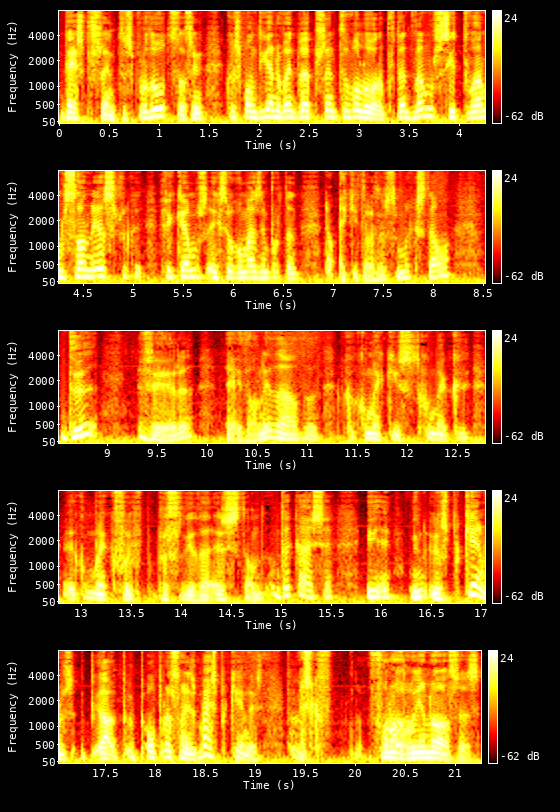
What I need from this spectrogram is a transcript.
a 10% dos produtos, ou assim, correspondia a 92% do valor. Portanto, vamos situar-nos só nesses porque ficamos, isso é o mais importante. Não, aqui traz-se uma questão de ver a idoneidade, como é que isso, como é que, como é que foi procedida a gestão da Caixa. E, e os pequenos, operações mais pequenas, mas que foram ruinosas,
